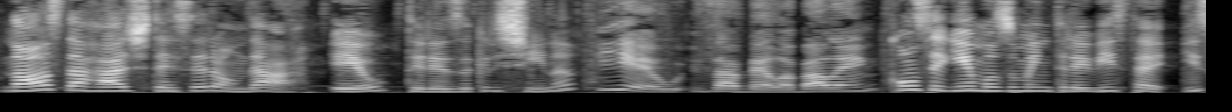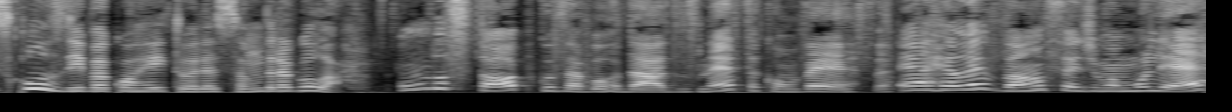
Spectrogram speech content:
Nós da Rádio Terceiro Andar, eu, Tereza Cristina, E eu, Isabela Balém. conseguimos uma entrevista exclusiva com a reitora Sandra Goulart. Um dos tópicos abordados nessa conversa é a relevância de uma mulher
